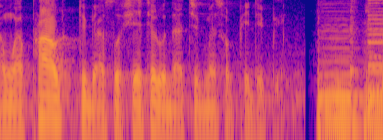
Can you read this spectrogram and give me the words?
And we're proud to be associated with the achievements of PDP.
